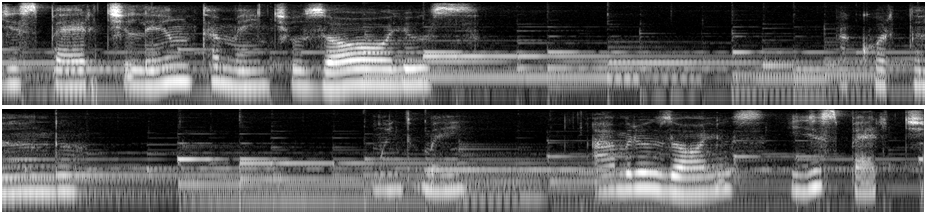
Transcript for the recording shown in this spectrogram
Desperte lentamente os olhos, acordando Abre os olhos e desperte,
